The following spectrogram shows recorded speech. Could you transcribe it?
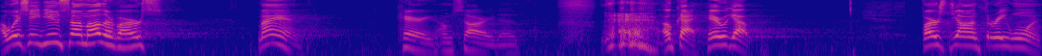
I wish he'd use some other verse. Man, Carrie, I'm sorry, dude. okay, here we go. 1 John 3 1.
